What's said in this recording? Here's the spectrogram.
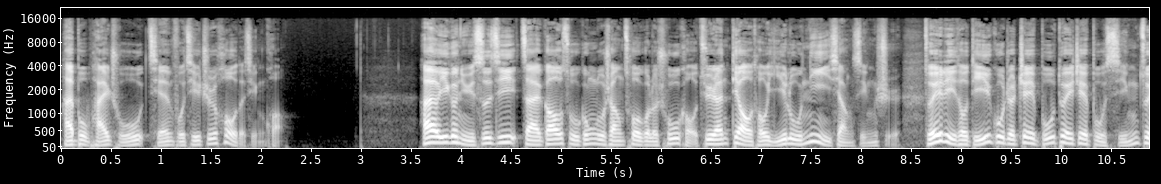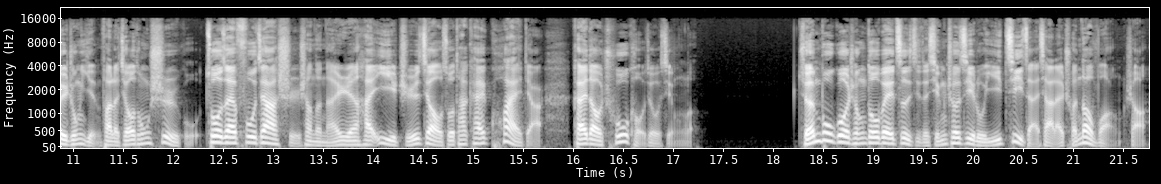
还不排除潜伏期之后的情况。还有一个女司机在高速公路上错过了出口，居然掉头一路逆向行驶，嘴里头嘀咕着这不对，这不行，最终引发了交通事故。坐在副驾驶上的男人还一直教唆她开快点儿，开到出口就行了。全部过程都被自己的行车记录仪记载下来，传到网上，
